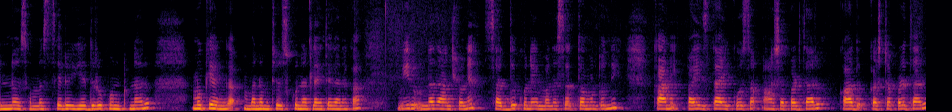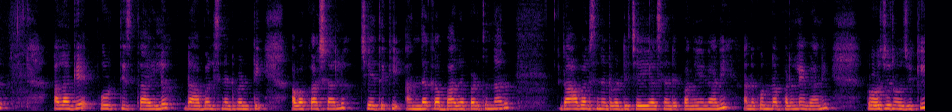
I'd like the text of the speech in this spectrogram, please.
ఎన్నో సమస్యలు ఎదుర్కొంటున్నారు. ముఖ్యంగా మనం చూసుకున్నట్లయితే కనుక మీరు ఉన్న దాంట్లోనే సర్దుకునే మనస్తత్వం ఉంటుంది. కానీ పై స్థాయి కోసం ఆశపడతారు కాదు కష్టపడతారు. అలాగే పూర్తి స్థాయిలో రావాల్సినటువంటి అవకాశాలు చేతికి అందక బాధపడుతున్నారు. రావాల్సినటువంటి చేయాల్సిన పనే కానీ అనుకున్న పనులే కానీ రోజు రోజుకి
